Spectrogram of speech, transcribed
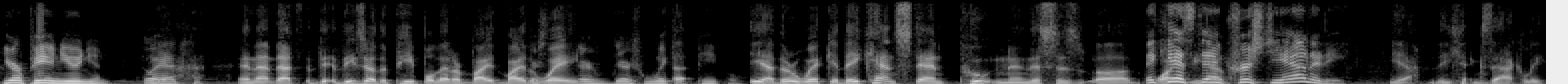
European Union. Go ahead. Yeah and that, that's th- these are the people that are by by the there's, way they're, they're wicked uh, people. Yeah, they're wicked. They can't stand Putin, and this is uh, they can't stand have, Christianity. Yeah, the, exactly.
